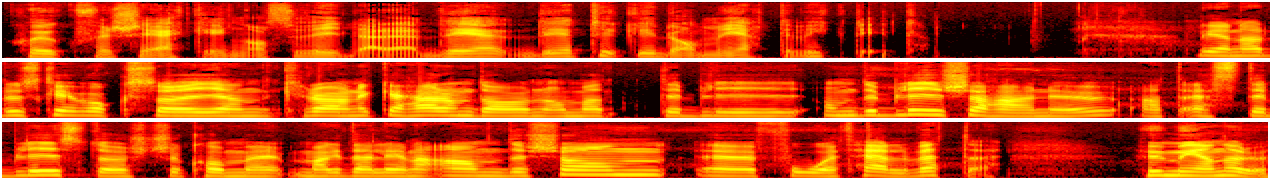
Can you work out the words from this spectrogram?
sjukförsäkring och så vidare. Det, det tycker de är jätteviktigt. Lena, du skrev också i en krönika häromdagen om att det blir, om det blir så här nu att SD blir störst så kommer Magdalena Andersson eh, få ett helvete. Hur menar du?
